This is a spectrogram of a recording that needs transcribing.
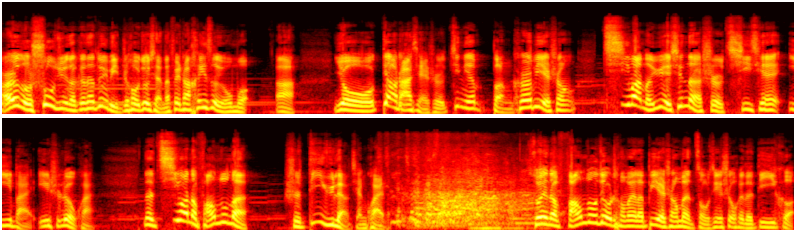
而有数据呢，跟他对比之后就显得非常黑色幽默啊。有调查显示，今年本科毕业生期望的月薪呢是七千一百一十六块，那期望的房租呢？是低于两千块的，所以呢，房租就成为了毕业生们走进社会的第一课。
